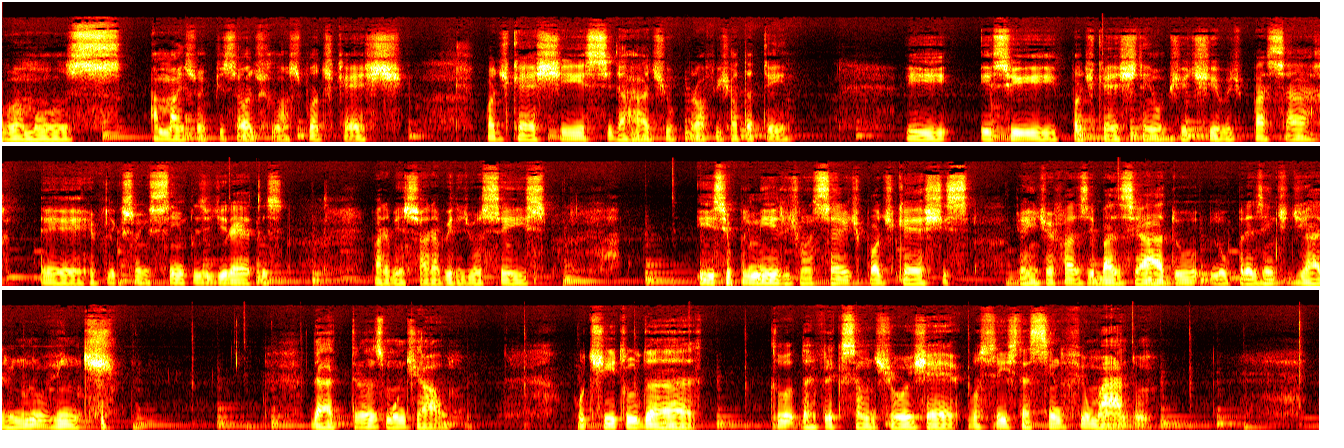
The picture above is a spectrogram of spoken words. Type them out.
Vamos a mais um episódio do nosso podcast. Podcast esse da Rádio Prof. JT. E esse podcast tem o objetivo de passar é, reflexões simples e diretas para abençoar a vida de vocês. Esse é o primeiro de uma série de podcasts que a gente vai fazer baseado no presente diário número 20 da Transmundial. O título da, da reflexão de hoje é Você está sendo filmado.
